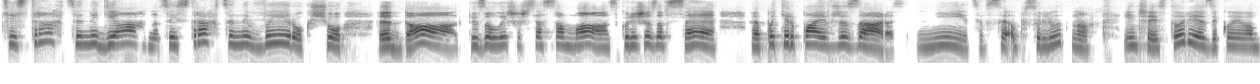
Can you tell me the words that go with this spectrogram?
цей страх це не діагноз, цей страх це не вирок, що е, да, ти залишишся сама, скоріше за все, е, потерпай вже зараз. Ні, це все абсолютно інша історія, з якою я вам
